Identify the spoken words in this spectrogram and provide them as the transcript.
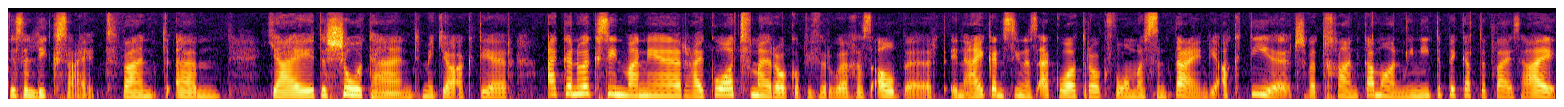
dis 'n leksheid want ehm um, jy het 'n shorthand met jou akteur. Ek kan ook sien wanneer hy kwaad vir my raak op die verhoog as Albert en hy kan sien as ek kwaad raak vir hom as Sintyn, die akteurs wat gaan, come on, we need to pick up the pace. Hy,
